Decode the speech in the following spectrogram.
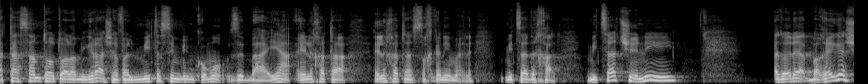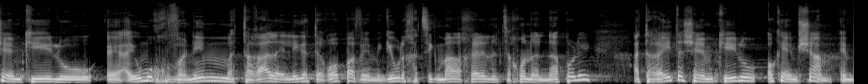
אתה שמת אותו על המגרש, אבל מי תשים במקומו? זה בעיה, אין לך את אין לך את השחקנים האלה, מצד אחד. מצד שני, אתה יודע, ברגע שהם כאילו אה, היו מוכוונים מטרה לליגת אירופה והם הגיעו לחצי גמר אחרי ניצחון על נפולי, אתה ראית שהם כאילו, אוקיי, הם שם, הם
